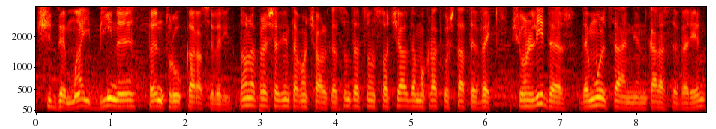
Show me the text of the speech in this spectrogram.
și de mai bine pentru Cara Severin. Domnule președinte Mocioal, că sunteți un social-democrat cu state vechi și un lider de mulți ani în Cara Severin,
